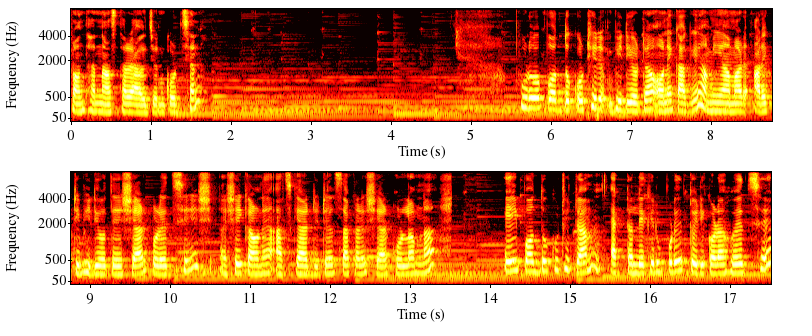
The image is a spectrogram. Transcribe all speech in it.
সন্ধ্যার নাস্তার আয়োজন করছেন। পুরো পদ্মকঠির ভিডিওটা অনেক আগে আমি আমার আরেকটি ভিডিওতে শেয়ার করেছি সেই কারণে আজকে আর ডিটেলস আকারে শেয়ার করলাম না। এই পদ্মকুঠিটা একটা লেকের উপরে তৈরি করা হয়েছে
